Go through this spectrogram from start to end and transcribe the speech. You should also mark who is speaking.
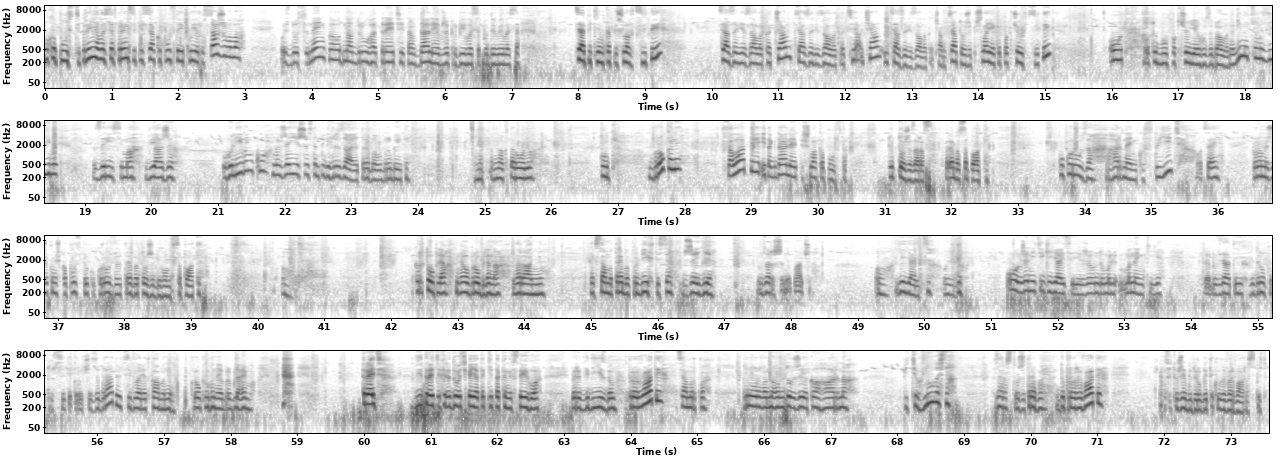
Speaker 1: по капусті. Прийнялася, в принципі, вся капуста, яку я розсаджувала. Ось до синенька, одна, друга, третя, і там далі я вже прибіглася, подивилася. Ця пікінка пішла в цвіти, ця зав'язала качан, ця зав'язала качан і ця зав'язала качан. Ця теж пішла, як і пакчой в цвіти. От, отут був пакчой, я його забрала на Вінницю, ми з'їли. Зарісіма в'яже голівеньку, вона вже її щось там підгризає, треба обробити нектарою. Тут брокколі, салати і так далі. Пішла капуста. Тут теж зараз треба сапати. Кукуруза гарненько стоїть. Оцей проміжок між капустою і кукурузою треба теж бігом сапати. От. Картопля не оброблена на ранню. Так само треба пробігтися, вже є. Ну, зараз ще не бачу. О, є яйця. Ось до. О, вже не тільки яйця є, вже он маленькі є. Треба взяти їх відро, потрусити, коротше, забрати. Ці два рядка ми не, кропиву не обробляємо. Треть, дві третіх рядочка я таки так і не встигла перед від'їздом прорвати. Ця морква прорвана, он дуже яка гарна. Підтягнулася. Зараз теж треба допроривати. Це теж я буду робити, коли Варвара спить.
